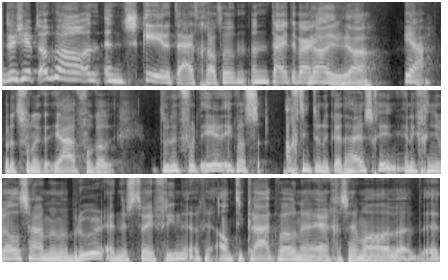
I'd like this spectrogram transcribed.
dus je hebt ook wel een, een skere tijd gehad. Een, een tijd waar Ja, je... ja, ja. ja. Maar dat vond ik, ja, vond ik ook. Toen ik voor het eerst, ik was 18 toen ik uit huis ging. En ik ging wel samen met mijn broer en dus twee vrienden. Anti-kraak wonen ergens helemaal eh, eh,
